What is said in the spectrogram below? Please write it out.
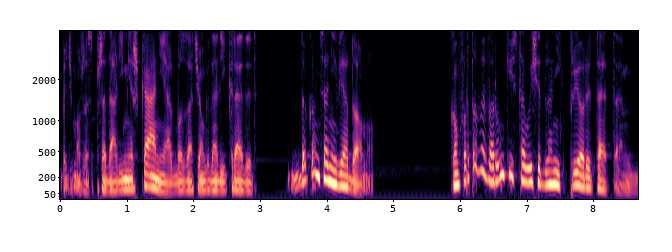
Być może sprzedali mieszkanie albo zaciągnęli kredyt. Do końca nie wiadomo. Komfortowe warunki stały się dla nich priorytetem,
